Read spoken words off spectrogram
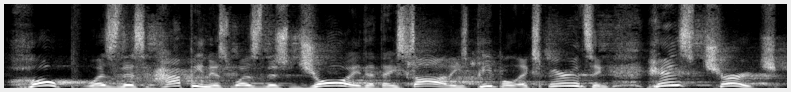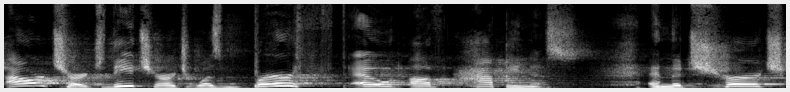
hope, was this happiness, was this joy that they saw these people experiencing. His church, our church, the church was birthed out of happiness. And the church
